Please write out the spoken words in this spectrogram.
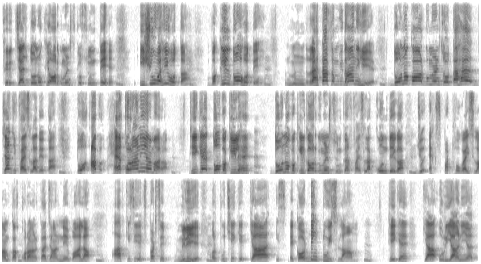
फिर जज दोनों के आर्गुमेंट्स को सुनते हैं। इशू वही होता है। वकील दो होते हैं। रहता संविधान ही है। दोनों का आर्गूमेंट्स होता है जज फैसला देता है। तो अब है कुरानी हमारा। ठीक है? दो वकील हैं। दोनों वकील का आर्गूमेंट सुनकर फैसला कौन देगा? जो एक्सपर्ट होगा इस्लाम का, कुरान का, जानने वाला। आप किसी एक्सपर्ट से मिलिए और पूछिए कि क्या इस अकॉर्डिंग टू इस्लाम, ठीक है? क्या उरियानियत,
